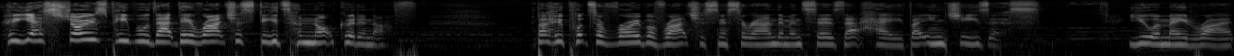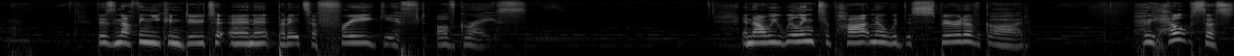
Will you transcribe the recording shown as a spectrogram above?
who, yes, shows people that their righteous deeds are not good enough, but who puts a robe of righteousness around them and says that, hey, but in Jesus, you are made right. There's nothing you can do to earn it, but it's a free gift of grace. And are we willing to partner with the Spirit of God? Who helps us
